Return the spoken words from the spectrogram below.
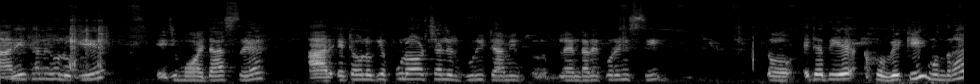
আর এখানে হলো গিয়ে এই যে ময়দা আছে। আর এটা হলো গিয়ে পোলাওয়ার চালের গুঁড়িটা আমি ব্লেন্ডারে করে নিচ্ছি। তো এটা দিয়ে হবে কি বন্ধুরা?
